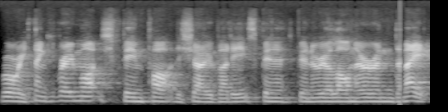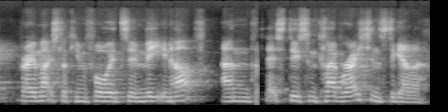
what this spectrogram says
Rory, thank you very much for being part of the show, buddy. It's been a, been a real honour, and mate, very much looking forward to meeting up and let's do some collaborations together.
